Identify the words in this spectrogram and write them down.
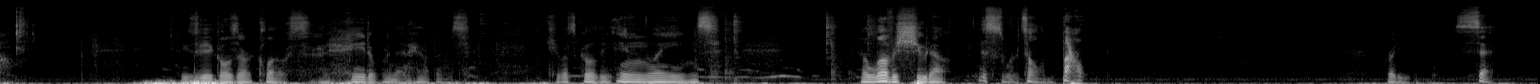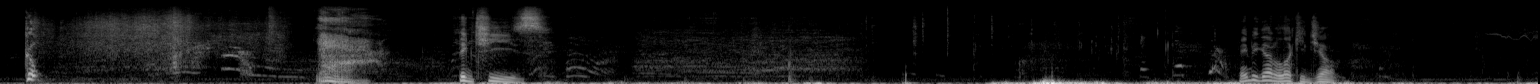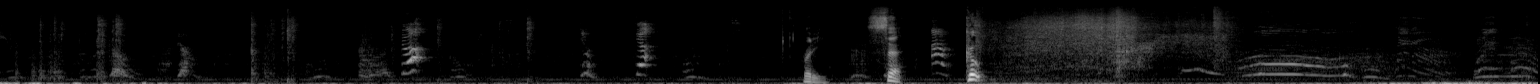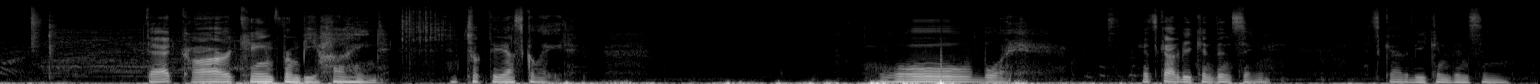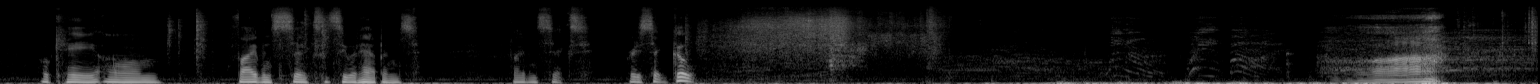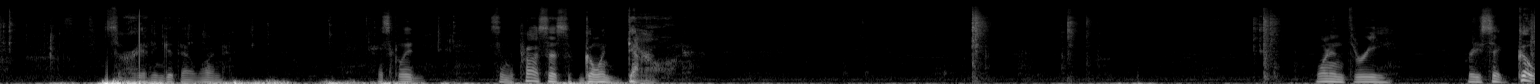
These vehicles are close. I hate it when that happens. Okay, let's go the in lanes. I love a shootout. This is what it's all about. Ready, set, go. Yeah. Big cheese. Maybe got a lucky jump. Ready, set, go. That car came from behind and took the Escalade. Oh boy. It's got to be convincing. It's got to be convincing. Okay, um, five and six. Let's see what happens. Five and six. Ready, set, go. Ah. Sorry, I didn't get that one. Escalade is in the process of going down. One and three. Ready, set, go.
